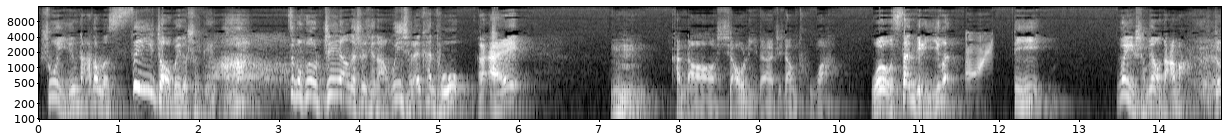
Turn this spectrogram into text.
说已经达到了 C 罩杯的水平啊！怎么会有这样的事情呢？我们一起来看图，哎，嗯，看到小李的这张图啊，我有三点疑问：第一。为什么要打码？就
